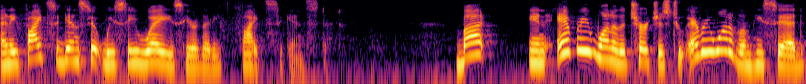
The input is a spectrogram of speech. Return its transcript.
And he fights against it. We see ways here that he fights against it. But in every one of the churches, to every one of them, he said,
